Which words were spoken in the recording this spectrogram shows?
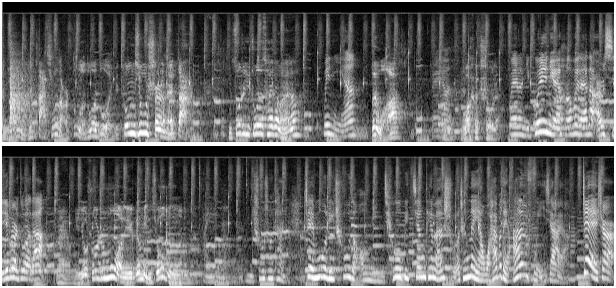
子，你说你这大清早剁剁剁，你这装修声还大呢。你做这一桌子菜干嘛呀？为你呀、为我啊？对呀、我可吃不了。为了你闺女和未来的儿媳妇儿做的。哎呦，你就说是茉莉跟敏秋不得了吗？哎呦，你说说看，这茉莉出走，敏秋被江天蓝数落成那样，我还不得安抚一下呀？这事儿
